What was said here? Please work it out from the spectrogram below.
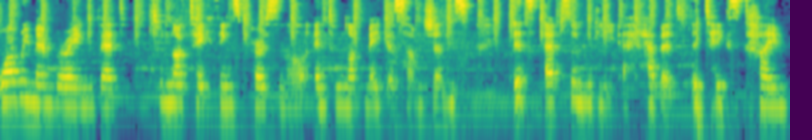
or remembering that to not take things personal and to not make assumptions. It's absolutely a habit. It takes time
